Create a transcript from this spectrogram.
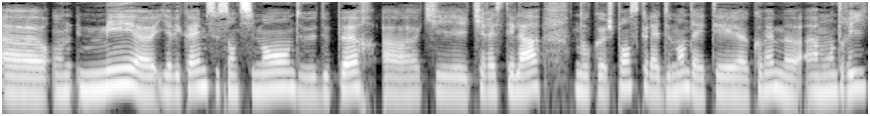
Euh, mais euh, il y avait quand même ce sentiment de, peur euh, qui, qui restait là. Donc je pense que la demande a été quand même amoindrie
